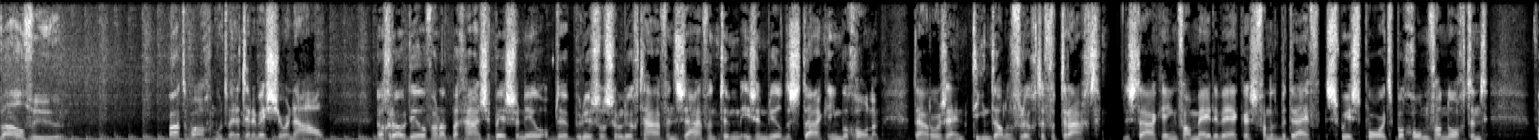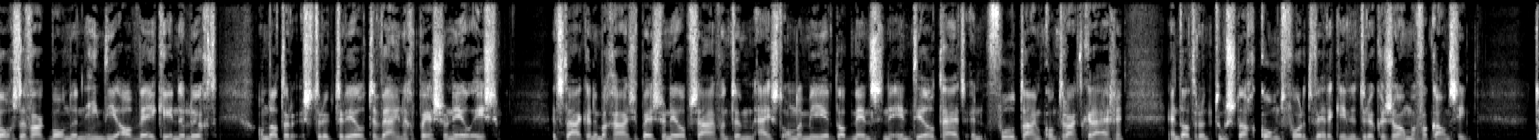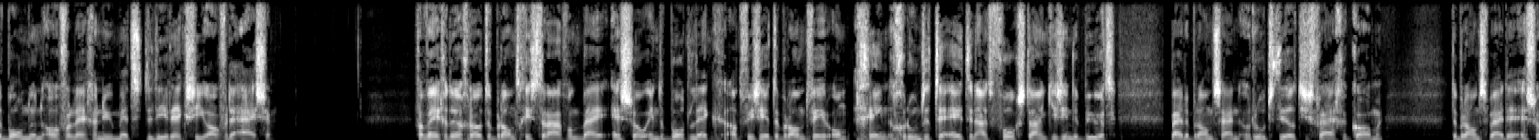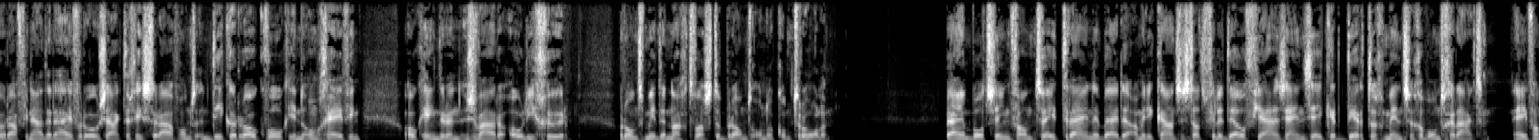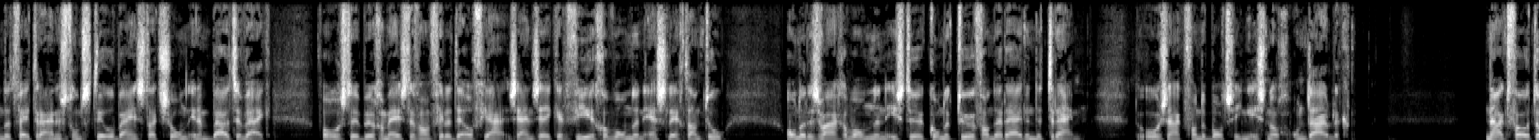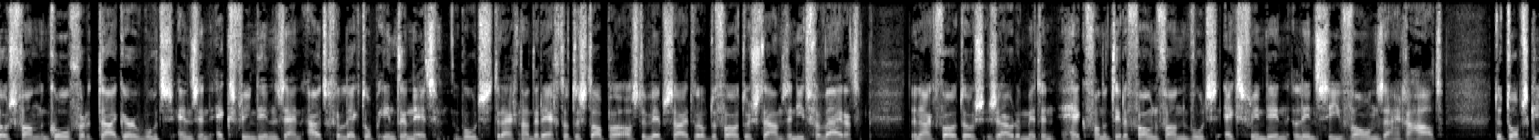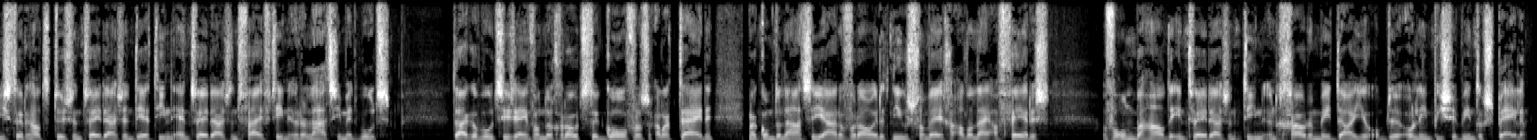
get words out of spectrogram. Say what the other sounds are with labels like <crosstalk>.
12 uur. moet met het NWS Journaal. Een groot deel van het bagagepersoneel op de Brusselse luchthaven Zaventem is een wilde staking begonnen. Daardoor zijn tientallen vluchten vertraagd. De staking van medewerkers van het bedrijf Swissport begon vanochtend. Volgens de vakbonden hing die al weken in de lucht, omdat er structureel te weinig personeel is. Het stakende bagagepersoneel op Saventum eist onder meer dat mensen in deeltijd een fulltime contract krijgen en dat er een toeslag komt voor het werk in de drukke zomervakantie. De bonden overleggen nu met de directie over de eisen. Vanwege de grote brand gisteravond bij Esso in de Botlek... adviseert de brandweer om geen groente te eten uit volkstuintjes in de buurt. Bij de brand zijn roetdeeltjes vrijgekomen. De brand bij de Esso-raffinaderij veroorzaakte gisteravond een dikke rookwolk in de omgeving. Ook hing er een zware oliegeur. Rond middernacht was de brand onder controle. Bij een botsing van twee treinen bij de Amerikaanse stad Philadelphia zijn zeker 30 mensen gewond geraakt. Een van de twee treinen stond stil bij een station in een buitenwijk. Volgens de burgemeester van Philadelphia zijn zeker vier gewonden er slecht aan toe. Onder de zwaargewonden is de conducteur van de rijdende trein. De oorzaak van de botsing is nog onduidelijk. Naaktfoto's van golfer Tiger Woods en zijn ex-vriendin zijn uitgelekt op internet. Woods dreigt naar de rechter te stappen als de website waarop de foto's staan ze niet verwijdert. De naaktfoto's zouden met een hack van de telefoon van Woods ex-vriendin Lindsey Vaughn zijn gehaald. De topskiester had tussen 2013 en 2015 een relatie met Woods. Tiger Woods is een van de grootste golfers aller tijden... maar komt de laatste jaren vooral in het nieuws vanwege allerlei affaires. Von behaalde in 2010 een gouden medaille op de Olympische Winterspelen.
